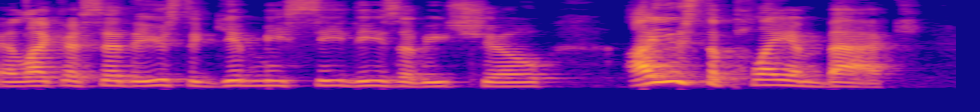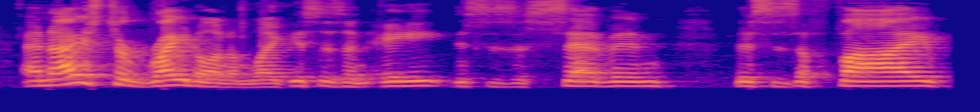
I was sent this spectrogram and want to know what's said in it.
and like I said they used to give me CDs of each show. I used to play them back and I used to write on them like this is an 8, this is a 7, this is a 5.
